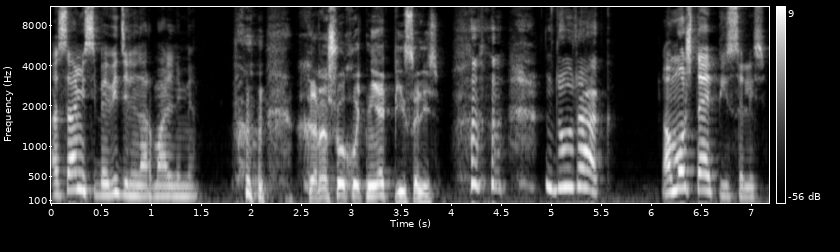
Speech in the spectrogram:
А сами себя видели нормальными. Хорошо, хоть не описались. Дурак. А может и описались.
